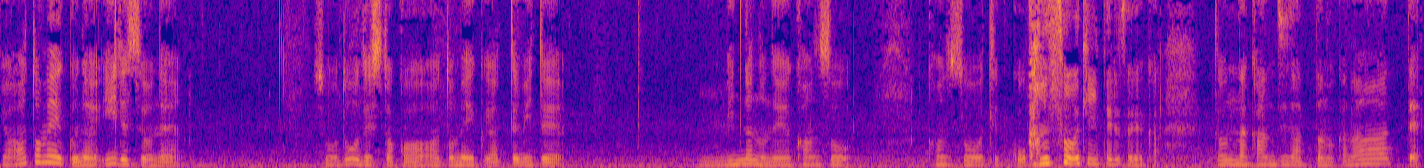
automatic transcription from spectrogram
や、アートメイクね、いいですよね。そう、どうでしたか？アートメイクやってみて。うん、みんなのね、感想、感想結構、感想を聞いてるというか、どんな感じだったのかなって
